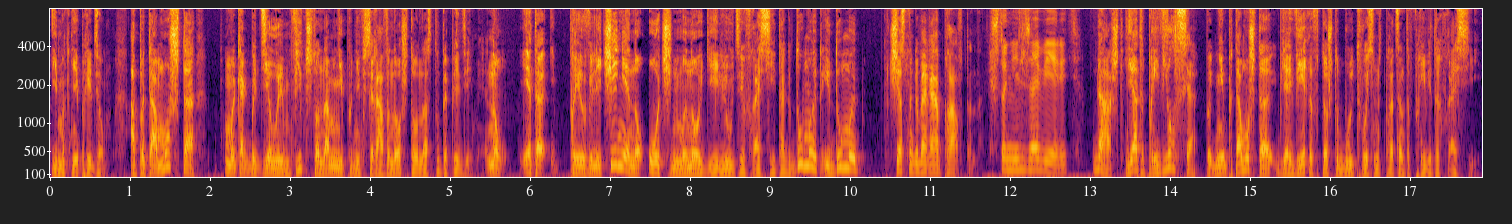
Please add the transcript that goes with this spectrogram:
и мы к ней придем. А потому что мы как бы делаем вид, что нам не, не все равно, что у нас тут эпидемия. Ну, это преувеличение, но очень многие люди в России так думают и думают честно говоря, оправданно. Что нельзя верить. Да, что я-то привился не потому, что я верю в то, что будет 80% привитых в России.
